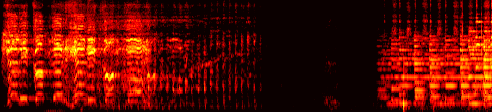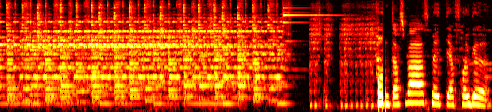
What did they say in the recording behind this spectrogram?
Helikopter, Helikopter. Und das war's mit der Folge.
